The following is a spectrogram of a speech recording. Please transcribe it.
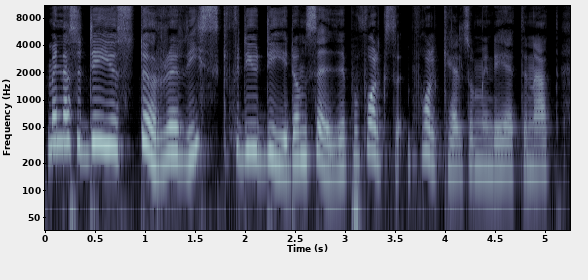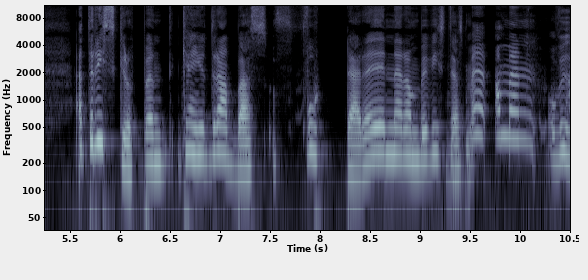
men alltså det är ju större risk, för det är ju det de säger på Folks, Folkhälsomyndigheten att, att riskgruppen kan ju drabbas fort fortare när de bevistas. Men, ja, men, och vi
